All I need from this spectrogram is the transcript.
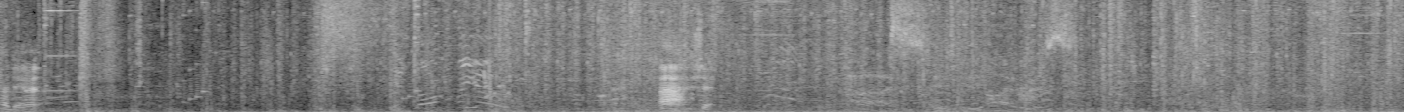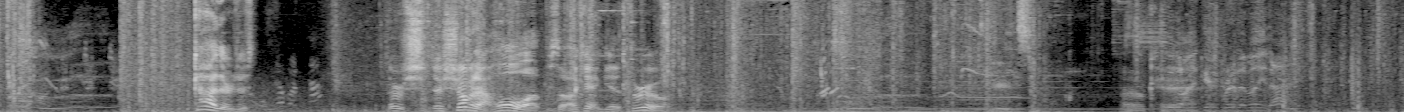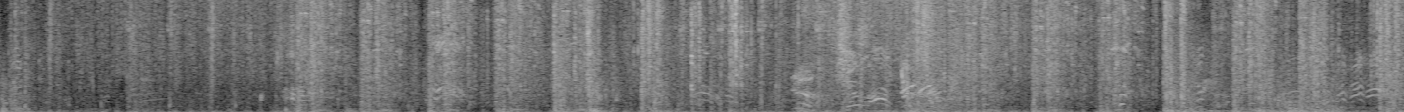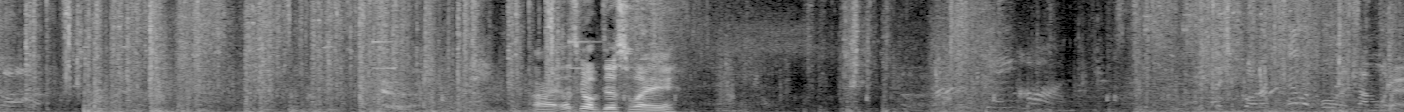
God damn it. Ah, shit. God, they're just... They're, sh they're shoving that hole up, so I can't get through. All right, let's go up this way. They've got a teleporter somewhere.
